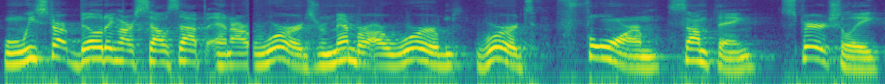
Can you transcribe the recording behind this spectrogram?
When we start building ourselves up and our words, remember, our word, words form something spiritually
